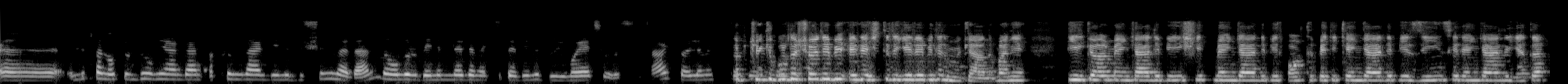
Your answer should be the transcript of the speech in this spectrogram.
e, lütfen oturduğum yerden akıl verdiğini düşünmeden ne olur benim ne demek istediğimi duymaya çalışsınlar. Söylemek Tabii çünkü burada şöyle bir eleştiri gelebilir Müge Hanım. Hani bir görme engelli, bir işitme engelli, bir ortopedik engelli, bir zihinsel engelli ya da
